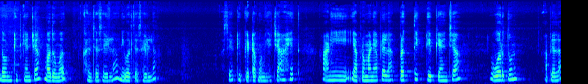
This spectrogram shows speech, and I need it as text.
दोन ठिपक्यांच्या मधोमध खालच्या साईडला आणि वरच्या साईडला असे ठिपके टाकून घ्यायचे आहेत. आणि याप्रमाणे आपल्याला प्रत्येक ठिपक्यांच्या वरतून आपल्याला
